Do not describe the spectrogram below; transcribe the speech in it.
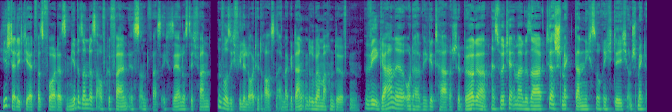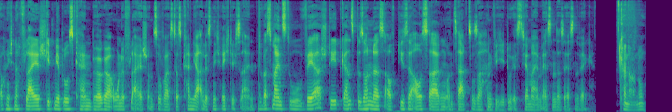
Hier stelle ich dir etwas vor, das mir besonders aufgefallen ist und was ich sehr lustig fand und wo sich viele Leute draußen einmal Gedanken drüber machen dürften. Vegane oder vegetarische Burger. Es wird ja immer gesagt, das schmeckt dann nicht so richtig und schmeckt auch nicht nach Fleisch. Gib mir bloß keinen Burger ohne Fleisch und sowas. Das kann ja alles nicht richtig sein. Was meinst du, wer steht ganz besonders auf diese Aussagen und sagt so Sachen wie, du isst ja meinem Essen das Essen weg? Keine Ahnung.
